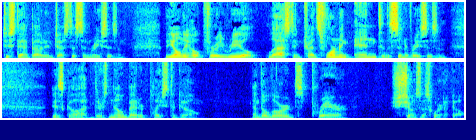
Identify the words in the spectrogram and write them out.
to stamp out injustice and racism. The only hope for a real, lasting, transforming end to the sin of racism is God. There's no better place to go. And the Lord's Prayer shows us where to go.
